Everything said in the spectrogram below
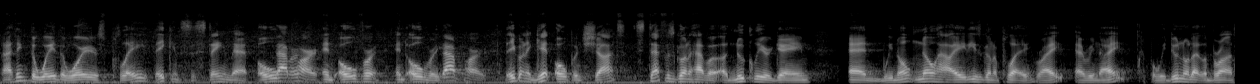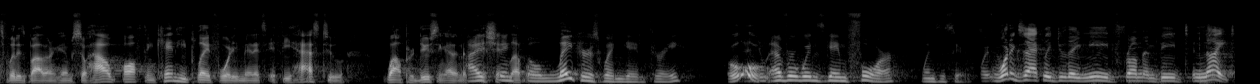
And I think the way the Warriors play, they can sustain that over that and over and over again. That part. They're going to get open shots. Steph is going to have a, a nuclear game. And we don't know how AD is going to play, right, every night. But we do know that LeBron's foot is bothering him. So how often can he play 40 minutes if he has to while producing at an efficient level? I think level? the Lakers win game three. Ooh. whoever wins game four wins the series. Wait, what exactly do they need from Embiid tonight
